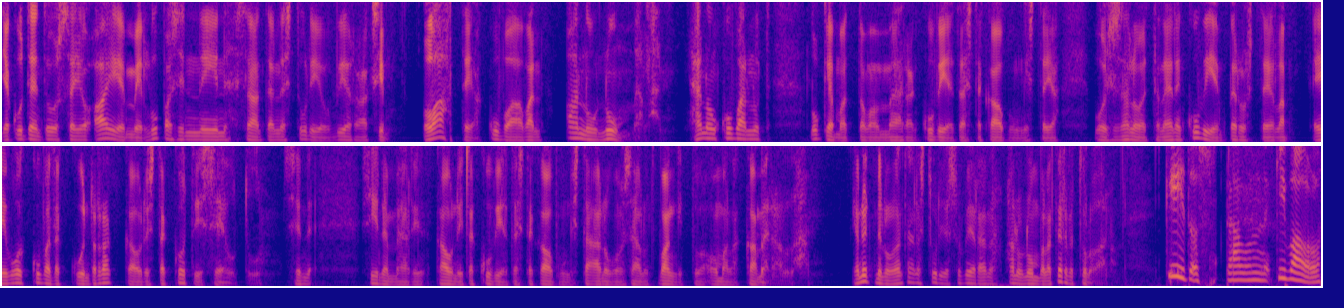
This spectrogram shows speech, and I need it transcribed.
Ja kuten tuossa jo aiemmin lupasin, niin saan tänne studion vieraaksi Lahtea kuvaavan Anu Nummelan. Hän on kuvannut lukemattoman määrän kuvia tästä kaupungista ja voisi sanoa, että näiden kuvien perusteella ei voi kuvata kuin rakkaudesta kotiseutuun. Sen, siinä määrin kauniita kuvia tästä kaupungista Anu on saanut vangittua omalla kamerallaan. Ja nyt minulla on täällä studiossa vieraana Anu Nummala. Tervetuloa Anu. Kiitos, täällä on kiva olla.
